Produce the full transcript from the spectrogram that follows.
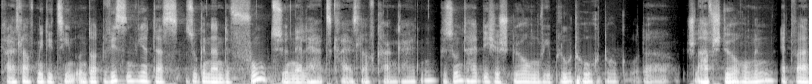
Kreislaufmedizin und dort wissen wir, dass sogenannte funktionelle Herz-Kreislauf-Krankheiten, gesundheitliche Störungen wie Bluthochdruck oder Schlafstörungen etwa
